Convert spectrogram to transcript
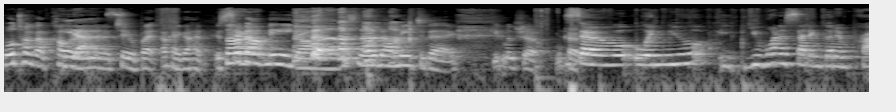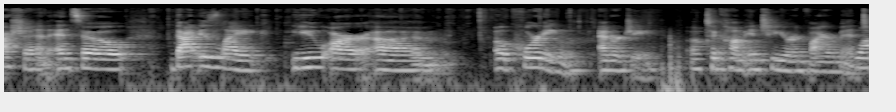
we'll talk about color in a minute too. But okay, go ahead. It's not So- about me, y'all. It's not about me today. Keep it show. Okay. So when you you want to set a good impression, and so that is like you are um, a courting energy to come into your environment to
